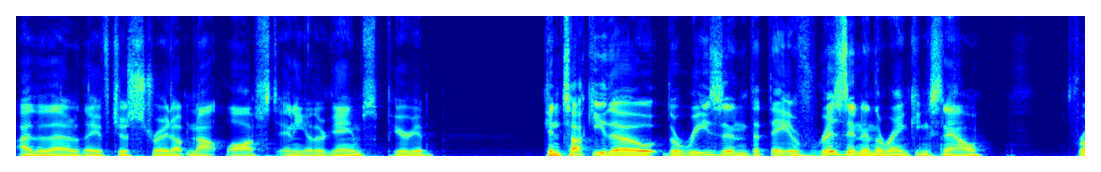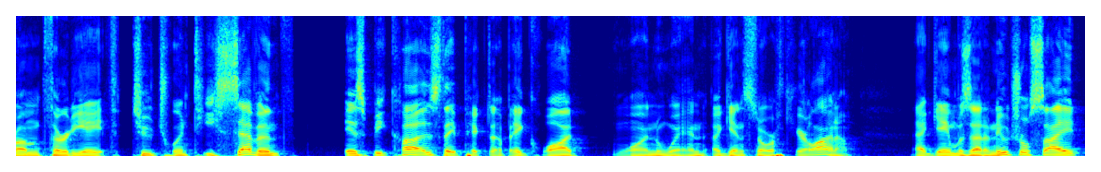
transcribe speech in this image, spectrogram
Either that or they've just straight up not lost any other games, period. Kentucky, though, the reason that they have risen in the rankings now from 38th to 27th is because they picked up a quad one win against North Carolina. That game was at a neutral site.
